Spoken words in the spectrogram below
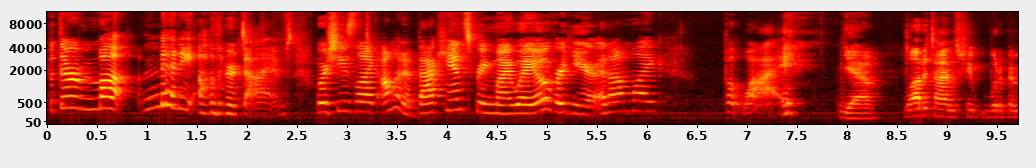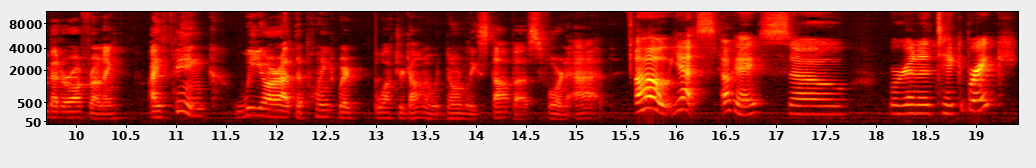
But there are mu- many other times where she's like, "I'm gonna back handspring my way over here," and I'm like, "But why?" Yeah, a lot of times she would have been better off running. I think we are at the point where Watcher Donna would normally stop us for an ad. Oh yes, okay. So we're gonna take a break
